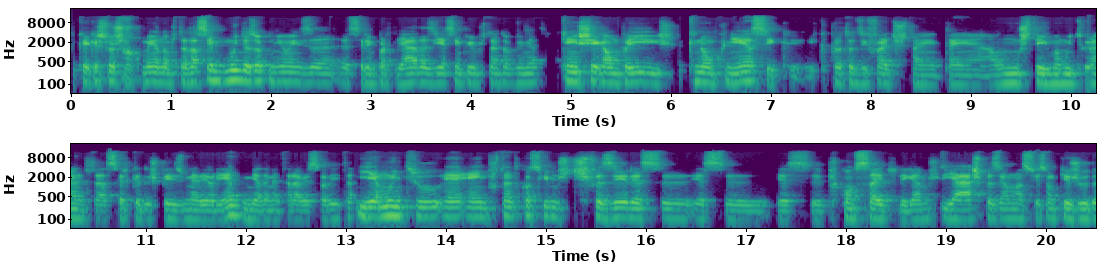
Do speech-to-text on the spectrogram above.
o que é que as pessoas recomendam. Portanto, há sempre muitas opiniões a, a, serem partilhadas e é sempre importante, obviamente, quem chega a um país que não conhece e que, e que para todos os efeitos tem, tem um estigma muito grande acerca dos países do Médio Oriente, nomeadamente a Arábia Saudita, e é muito é, é, importante conseguirmos desfazer esse, esse, esse preconceito, digamos, e a Aspas é uma associação que ajuda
